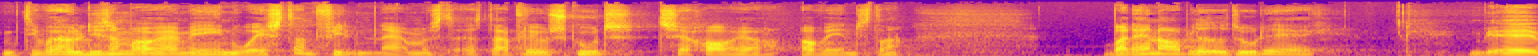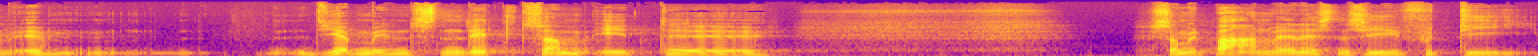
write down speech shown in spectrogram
det var jo ligesom at være med i en westernfilm nærmest. Altså, der blev skudt til højre og venstre. Hvordan oplevede du det, Erik? Øh, øh, jamen, sådan lidt som et... Øh, som et barn, vil jeg næsten sige, fordi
